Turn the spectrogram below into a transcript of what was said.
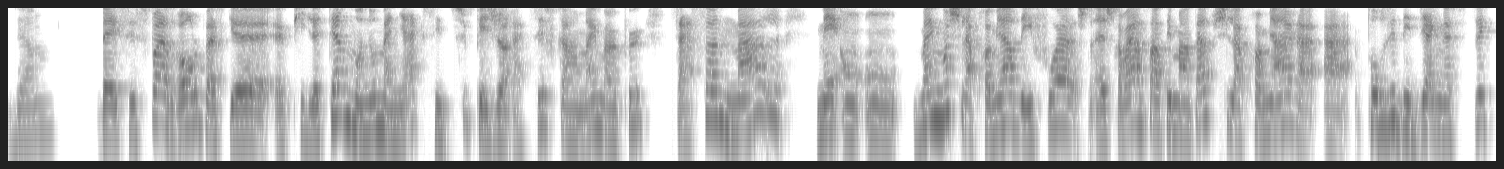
zen, ben, c'est super drôle parce que, euh, puis le terme monomaniaque, c'est-tu péjoratif quand même un peu? Ça sonne mal, mais on, on, même moi, je suis la première des fois, je, travaille en santé mentale, puis je suis la première à, poser des diagnostics.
